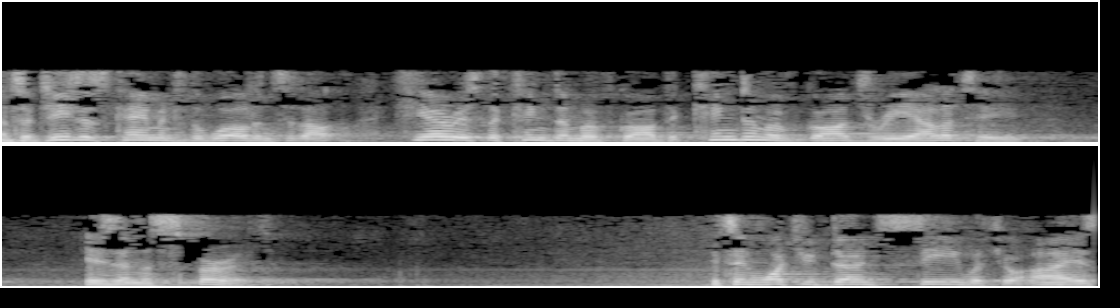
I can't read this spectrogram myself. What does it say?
And so Jesus came into the world and said, Here is the kingdom of God. The kingdom of God's reality is in the spirit. It's in what you don't see with your eyes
